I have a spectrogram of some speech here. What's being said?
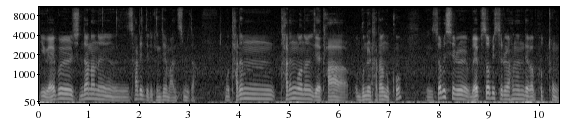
이 웹을 진단하는 사례들이 굉장히 많습니다. 뭐 다른 다른 거는 이제 다 문을 닫아 놓고 서비스를 웹 서비스를 하는 데가 보통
